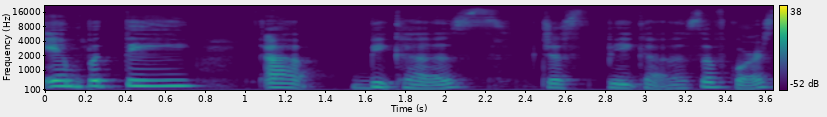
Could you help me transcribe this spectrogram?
Empathy uh because just because, of course,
